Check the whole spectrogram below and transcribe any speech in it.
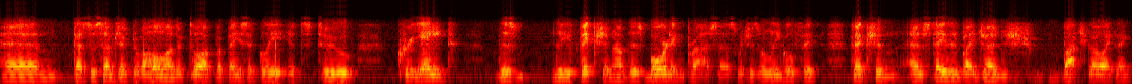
And that's the subject of a whole other talk, but basically it's to create this the fiction of this boarding process, which is a legal fic- fiction, as stated by Judge Bochco, I think.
